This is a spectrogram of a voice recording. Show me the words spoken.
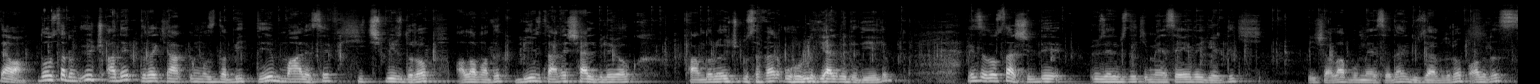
Devam. Dostlarım 3 adet Draki hakkımızda bitti. Maalesef hiçbir drop alamadık. Bir tane shell bile yok. Pandora 3 bu sefer uğurlu gelmedi diyelim. Neyse dostlar şimdi üzerimizdeki MS'ye de girdik. İnşallah bu MS'den güzel bir drop alırız.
